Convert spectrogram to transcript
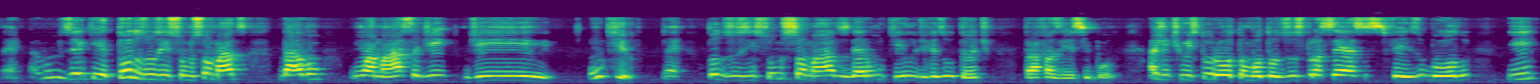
Né? Vamos dizer que todos os insumos somados davam uma massa de, de 1 kg. Né? Todos os insumos somados deram 1 kg de resultante para fazer esse bolo. A gente misturou, tomou todos os processos, fez o bolo e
